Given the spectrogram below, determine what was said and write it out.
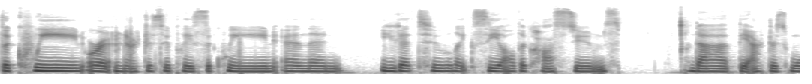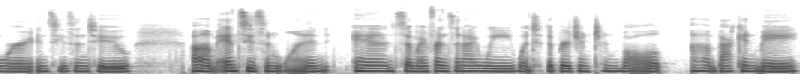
the queen or an actress who plays the queen, and then you get to like see all the costumes that the actress wore in season two um, and season one. And so my friends and I, we went to the Bridgerton ball um, back in May,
